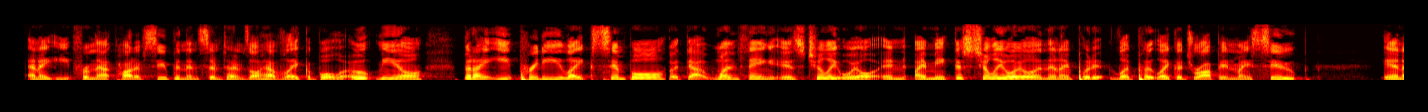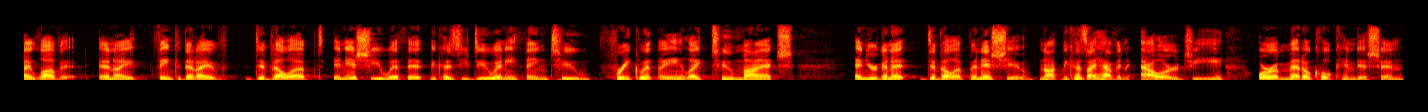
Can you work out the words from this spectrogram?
and I eat from that pot of soup. And then sometimes I'll have like a bowl of oatmeal. But I eat pretty like simple. But that one thing is chili oil. And I make this chili oil and then I put it like put like a drop in my soup and I love it. And I think that I've developed an issue with it because you do anything too frequently, like too much, and you're going to develop an issue. Not because I have an allergy or a medical condition,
